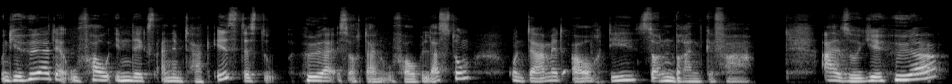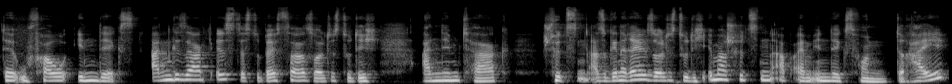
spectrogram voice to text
Und je höher der UV-Index an dem Tag ist, desto höher ist auch deine UV-Belastung und damit auch die Sonnenbrandgefahr. Also je höher der UV-Index angesagt ist, desto besser solltest du dich an dem Tag schützen. Also generell solltest du dich immer schützen ab einem Index von drei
